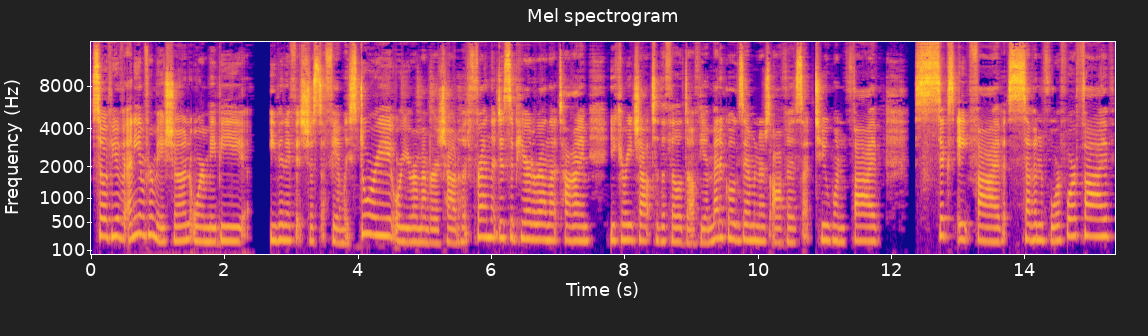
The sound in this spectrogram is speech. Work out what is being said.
So if you have any information or maybe even if it's just a family story or you remember a childhood friend that disappeared around that time, you can reach out to the Philadelphia Medical Examiner's Office at 215 685 7445.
